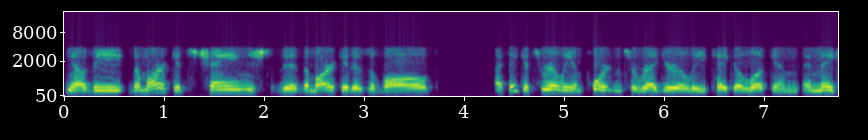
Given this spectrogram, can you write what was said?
you know, the, the market's changed, the, the market has evolved. I think it's really important to regularly take a look and, and make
